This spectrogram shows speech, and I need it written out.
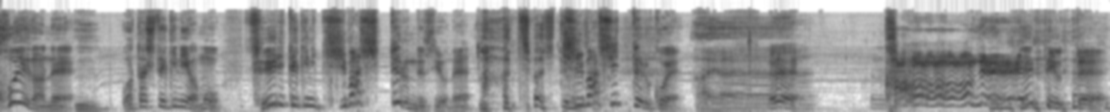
声がね、うん、私的にはもう生理的に血走ってるんですよね。血走ってる声。はいはいはい、ええ「かーねって言って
